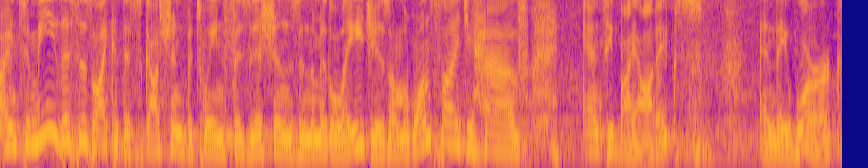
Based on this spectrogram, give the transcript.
I mean, to me, this is like a discussion between physicians in the Middle Ages. On the one side, you have antibiotics, and they work,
